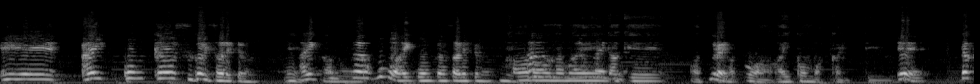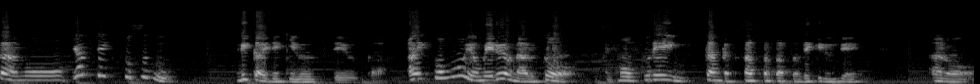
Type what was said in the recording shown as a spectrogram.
えー、アイコン化はすごいされてます。ね、アイコン化ほぼアイコン化されてます。ねカードの名前だけあっぐらい。てあとはアイコンばっかりっていう。で、だから、あのやっていくとすぐ理解できるっていうか、アイコンを読めるようになると、はいもうプレイ感覚さっささっさできるんで、あの、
